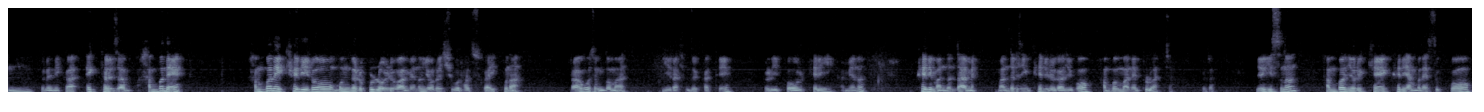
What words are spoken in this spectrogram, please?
음, 그러니까 actors 한 번에 한 번의 퀘리로 뭔가를 불러오려고 하면은 이런 식으로 할 수가 있구나. 라고 정도만 이해를 하시면 될 것 같아요. Repo query 하면은 query 만든 다음에 만들어진 query를 가지고 한 번만에 불러왔죠. 그죠? 여기서는 한 번 이렇게 query 한 번 했었고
